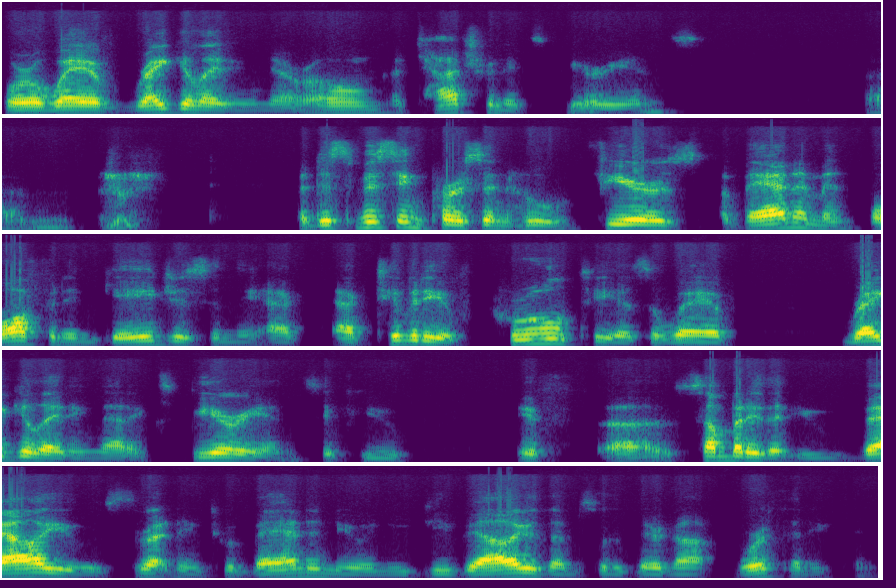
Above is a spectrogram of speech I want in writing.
or a way of regulating their own attachment experience. Um, a dismissing person who fears abandonment often engages in the act- activity of cruelty as a way of regulating that experience. If you if uh, somebody that you value is threatening to abandon you and you devalue them so that they're not worth anything,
